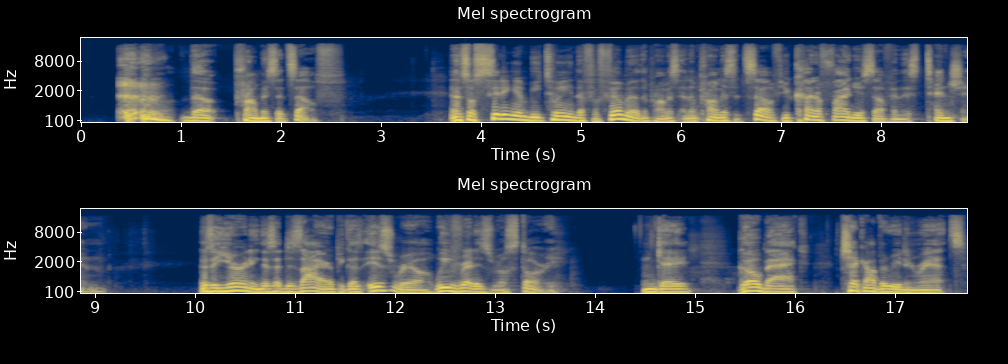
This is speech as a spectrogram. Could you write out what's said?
the promise itself. And so sitting in between the fulfillment of the promise and the promise itself, you kind of find yourself in this tension. There's a yearning, there's a desire because Israel, we've read Israel's story. Okay. Go back, check out the reading rants,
